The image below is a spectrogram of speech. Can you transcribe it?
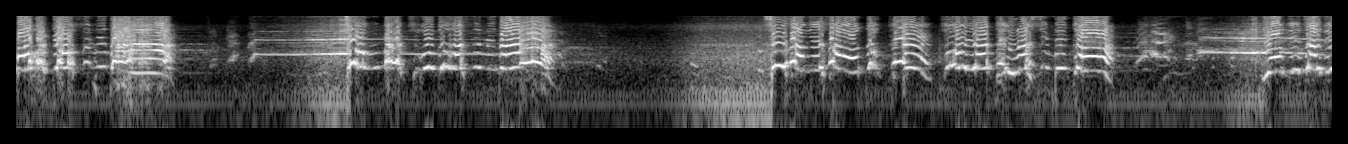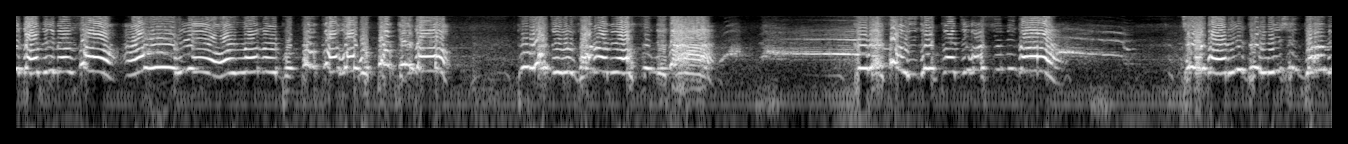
먹을 게 없습니다. 정말 죽을 것 같습니다. 세상에서 어떻게 저희한테 이러십니까? 여기저기 다니면서 아무리 언론을 부탁하고 부탁해도 들어주는 사람이 없습니다. 그래서 이곳까지 왔습니다. 제 말이 들리신다면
